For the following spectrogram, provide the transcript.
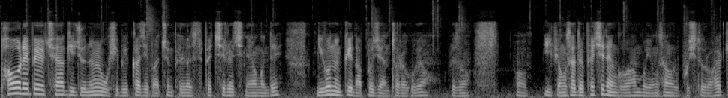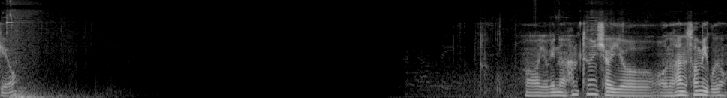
파워 레벨 최하 기준을 51까지 맞춘 밸런스 패치를 진행한 건데 이거는 꽤 나쁘지 않더라고요. 그래서 어, 이 병사들 패치된 거 한번 영상으로 보시도록 할게요. 어, 여기는 함튼샤이어 어느 한 섬이고요.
